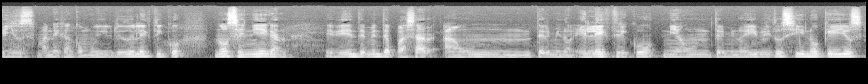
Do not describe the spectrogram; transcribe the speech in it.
ellos manejan como híbrido eléctrico, no se niegan evidentemente a pasar a un término eléctrico ni a un término híbrido, sino que ellos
